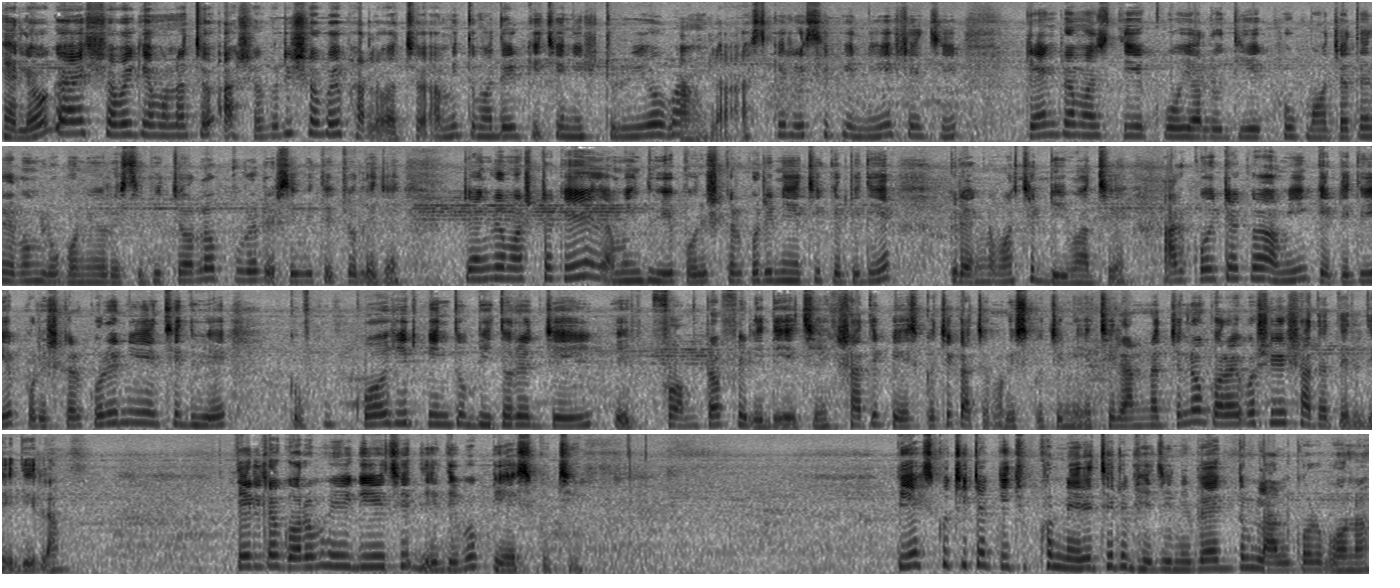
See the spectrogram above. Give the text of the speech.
Hello guys সবাই কেমন আছো? আশা করি সবাই ভালো আছো। আমি তোমাদের কিচেন স্টুডিও বাংলা। আজকের রেসিপি নিয়ে এসেছি। ট্যাংরা মাছ দিয়ে, কই আলু দিয়ে, খুব মজাদার এবং লোভনীয় রেসিপি চলো পুরো রেসিপিতে চলে যাই। ট্যাংরা মাছটাকে আমি ধুয়ে পরিষ্কার করে নিয়েছি, কেটে দিয়ে ট্যাংরা মাছের ডিম আছে। আর কইটাকেও আমি কেটে দিয়ে পরিষ্কার করে নিয়েছি, ধুয়ে কহির কিন্তু ভিতরের যেই এই ফর্মটা ফেলে দিয়েছি সাথে পেঁয়াজ কুচি কাঁচামরিচ কুচি নিয়েছি রান্নার জন্য কড়াই বসিয়ে সাদা তেল দিয়ে দিলাম তেলটা গরম হয়ে গিয়েছে দিয়ে দেব পেঁয়াজ কুচি পেঁয়াজ কুচিটা কিছুক্ষণ নেড়ে চেড়ে ভেজে নেবে একদম লাল করব না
